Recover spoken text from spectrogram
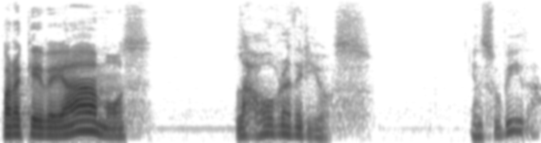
para que veamos la obra de Dios en su vida.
